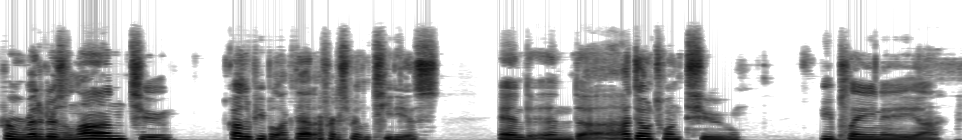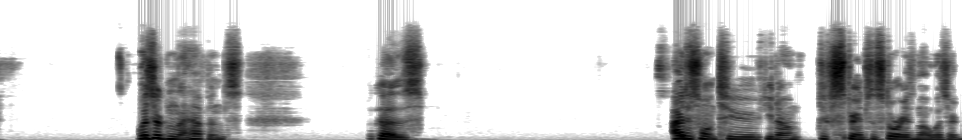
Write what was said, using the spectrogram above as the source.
from Redditors online to other people like that, I've heard it's really tedious, and and uh, I don't want to be playing a uh, wizard when that happens because I just want to, you know, experience the story as my wizard.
